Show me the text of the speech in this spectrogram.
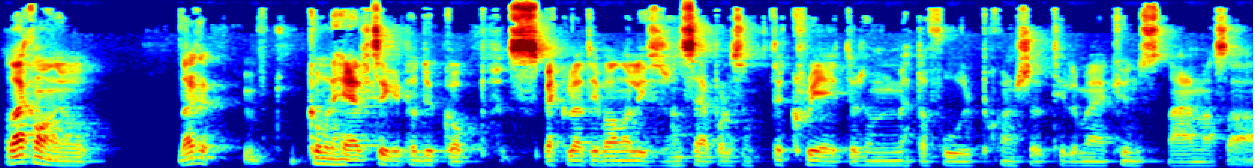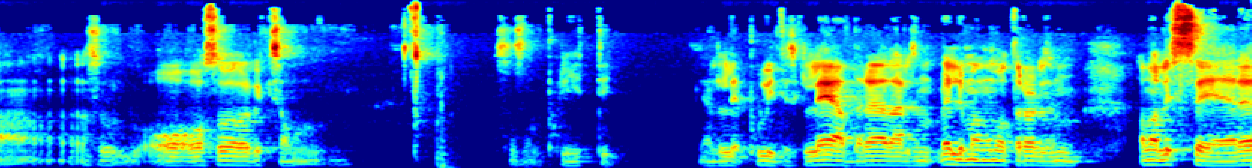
Og der kan man jo Der kommer det helt sikkert til å dukke opp spekulative analyser som ser på liksom the creator som metafor på kanskje til og med kunstneren. Altså, altså, og også liksom sånn politik, politiske ledere. Det er liksom veldig mange måter å liksom analysere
